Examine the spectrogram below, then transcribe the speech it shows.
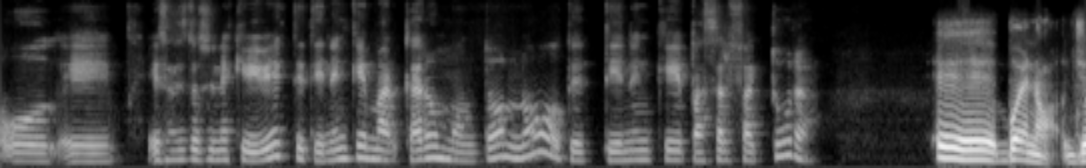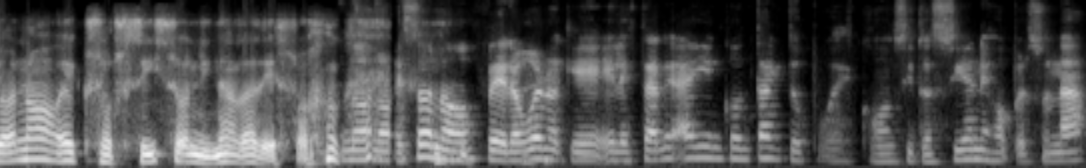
o eh, esas situaciones que vives te tienen que marcar un montón, ¿no? O te tienen que pasar factura. Eh, bueno, yo no exorcizo ni nada de eso. No, no, eso no, pero bueno, que el estar ahí en contacto pues con situaciones o personas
